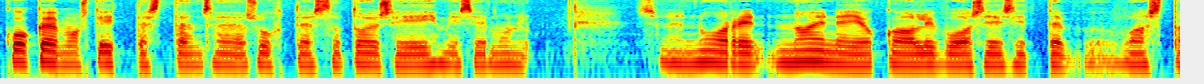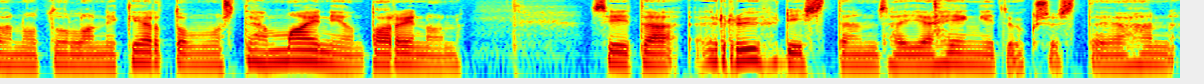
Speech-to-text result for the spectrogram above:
kokemusta itsestänsä ja suhteessa toisiin ihmisiin. Mun nuori nainen, joka oli vuosi sitten vastaanotolla, niin kertoi mun ihan mainion tarinan siitä ryhdistänsä ja hengityksestä. Ja hän,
